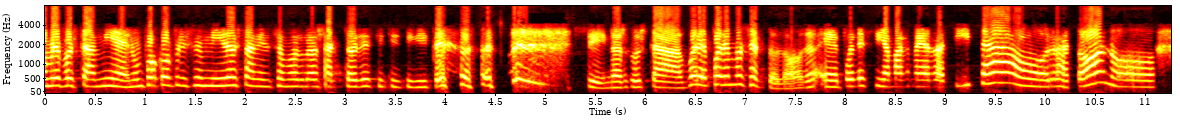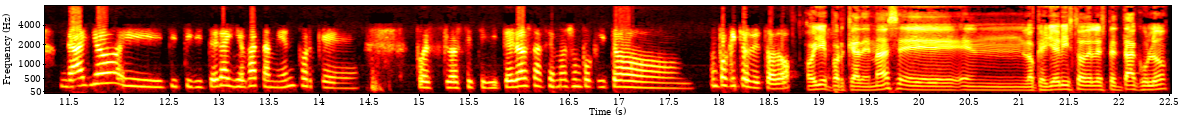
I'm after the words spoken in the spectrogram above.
Hombre, pues también, un poco presumidos también somos los actores y titiriteros. sí, nos gusta, puede, podemos ser todo. Eh, puedes llamarme ratita o ratón o gallo y titiritera lleva también porque pues los titiriteros hacemos un poquito un poquito de todo. Oye, porque además eh, en lo que yo he visto del espectáculo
